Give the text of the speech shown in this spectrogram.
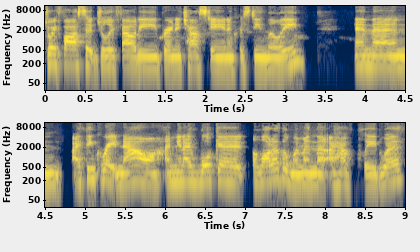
Joy Fawcett, Julie Foudy, Brandi Chastain, and Kristine Lilly. And then I think right now, I mean, I look at a lot of the women that I have played with.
